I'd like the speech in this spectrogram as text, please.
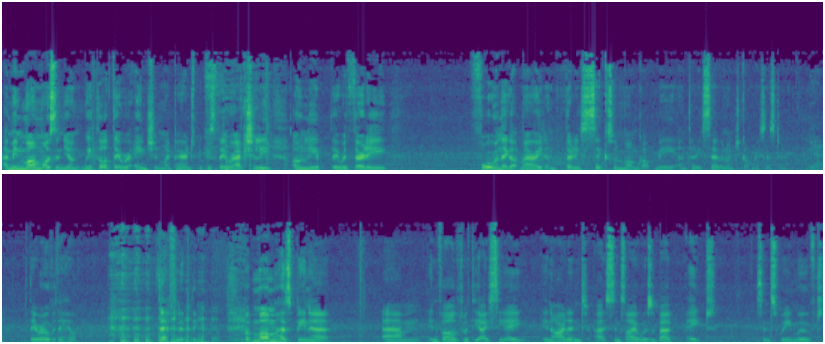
I mean, mum wasn't young. We thought they were ancient, my parents, because they were actually only they were thirty four when they got married, and 36 when mom got me, and 37 when she got my sister. Yeah. They were over the hill. Definitely. But mum has been a, uh, um, involved with the ICA in Ireland uh, since I was about eight, since we moved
